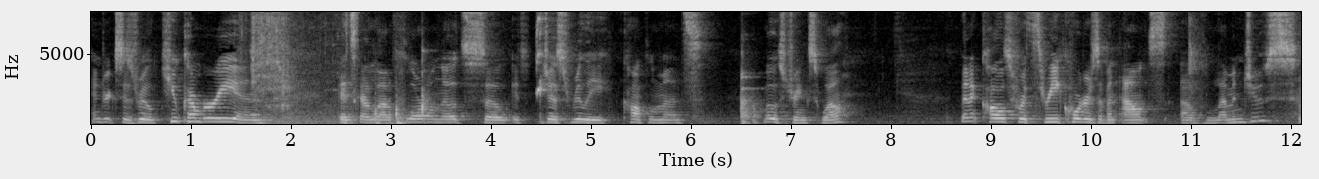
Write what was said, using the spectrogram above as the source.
Hendrick's is real cucumbery and it's got a lot of floral notes, so it just really complements most drinks well. Then it calls for three quarters of an ounce of lemon juice.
